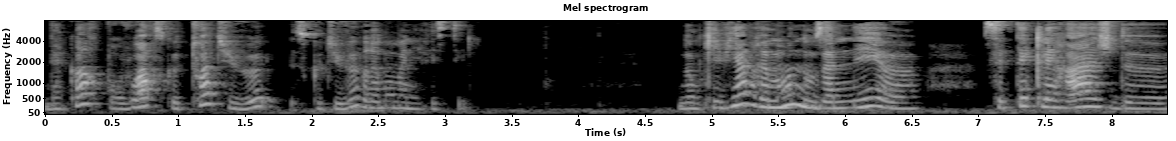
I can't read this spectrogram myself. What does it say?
D'accord? Pour voir ce que toi tu veux, ce que tu veux vraiment manifester. Donc, il vient vraiment nous amener euh, cet éclairage de,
